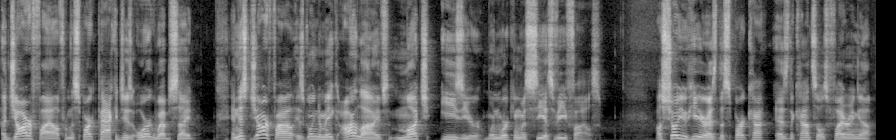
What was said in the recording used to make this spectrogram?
a jar file from the Spark Packages org website and this jar file is going to make our lives much easier when working with CSV files. I'll show you here as the Spark as the console is firing up.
